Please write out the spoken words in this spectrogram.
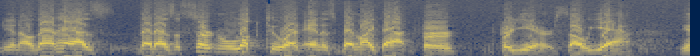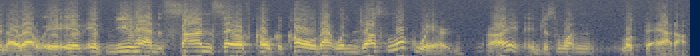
you know, that has that has a certain look to it, and it's been like that for for years. So yeah, you know that if, if you had sans serif Coca-Cola, that would just look weird, right? It just wouldn't look to add up.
